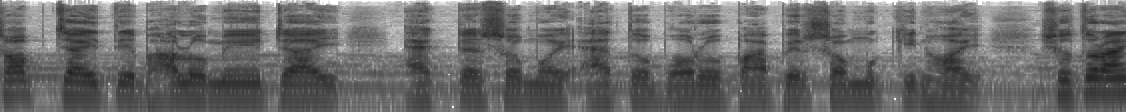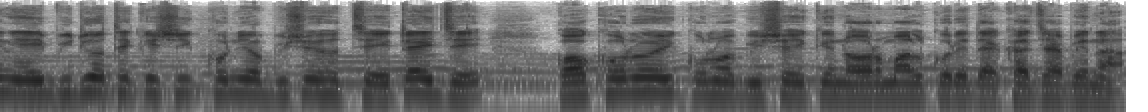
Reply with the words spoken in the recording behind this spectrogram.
সবচাইতে ভালো মেয়েটাই একটা সময় এত বড় পাপের সম্মুখীন হয়। সুতরাং এই ভিডিও থেকে শিক্ষণীয় বিষয় হচ্ছে এটাই যে কখনোই কোনো বিষয়কে নর্মাল করে দেখা যাবে না।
